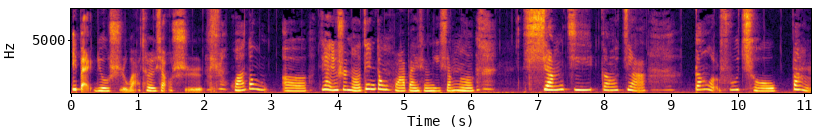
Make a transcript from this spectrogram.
一百六十瓦特小时。滑动呃，接下来就是呢，电动滑板行李箱呢。相机高架高尔夫球棒，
